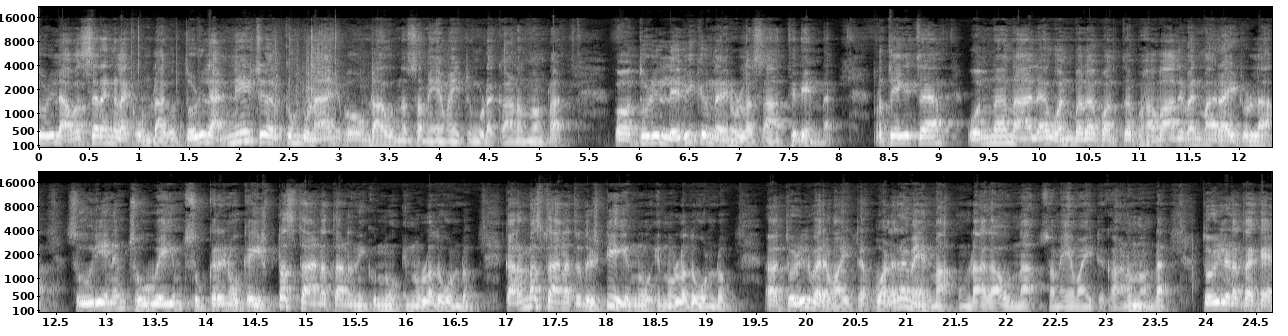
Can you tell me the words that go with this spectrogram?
തൊഴിൽ അവസരങ്ങളൊക്കെ ഉണ്ടാകും. തൊഴിൽ അന്വേഷകർക്കും ഗുണാനുഭവം ഉണ്ടാകുന്ന സമയമായിട്ടും കൂടെ കാണുന്നുണ്ട്. അപ്പോൾ തൊഴിൽ ലഭിക്കുന്നതിനുള്ള സാധ്യതയുണ്ട്. പ്രത്യേകിച്ച് ഒന്ന് നാല് ഒൻപത് പത്ത് ഭവാധിപന്മാരായിട്ടുള്ള സൂര്യനും ചൊവ്വയും ശുക്രനും ഒക്കെ ഇഷ്ടസ്ഥാനത്താണ് നിൽക്കുന്നു എന്നുള്ളത് കൊണ്ടും കർമ്മസ്ഥാനത്ത് ദൃഷ്ടി ചെയ്യുന്നു എന്നുള്ളത് കൊണ്ടും തൊഴിൽപരമായിട്ട് വളരെ മേന്മ ഉണ്ടാകാവുന്ന സമയമായിട്ട് കാണുന്നുണ്ട്. തൊഴിലിടത്തൊക്കെ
